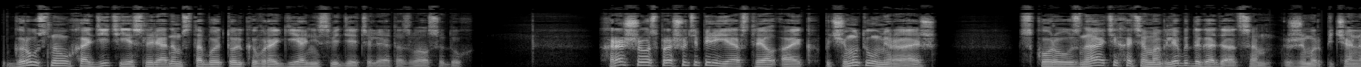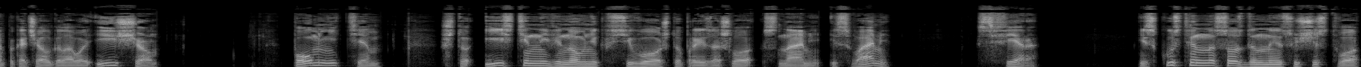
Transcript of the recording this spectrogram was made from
«Грустно уходить, если рядом с тобой только враги, а не свидетели», — отозвался дух. «Хорошо, спрошу теперь я», — встрял Айк. «Почему ты умираешь?» «Скоро узнаете, хотя могли бы догадаться», — Жимор печально покачал головой. «И еще. Помните, что истинный виновник всего, что произошло с нами и с вами — сфера. Искусственно созданное существо,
